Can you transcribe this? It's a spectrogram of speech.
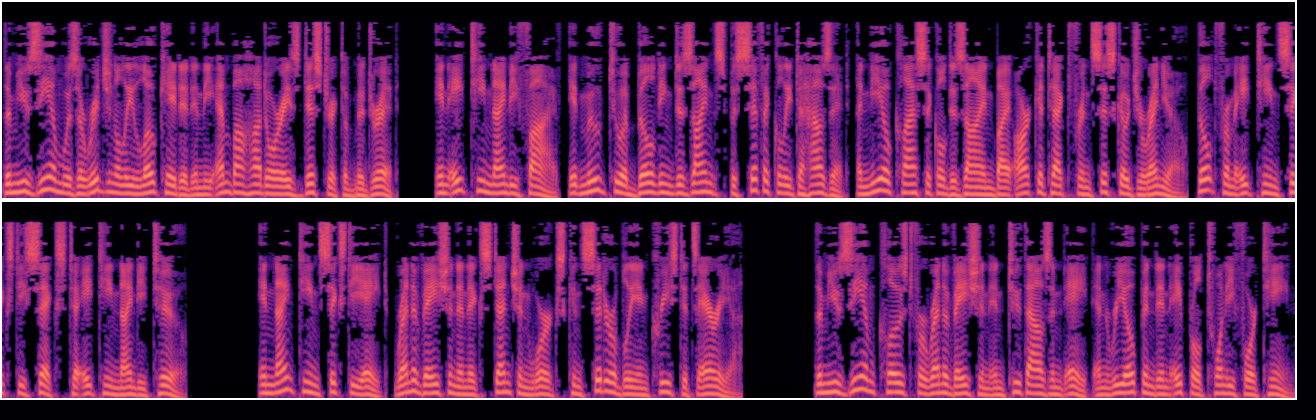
The museum was originally located in the Embajadores district of Madrid. In 1895, it moved to a building designed specifically to house it, a neoclassical design by architect Francisco Jareño, built from 1866 to 1892. In 1968, renovation and extension works considerably increased its area. The museum closed for renovation in 2008 and reopened in April 2014.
